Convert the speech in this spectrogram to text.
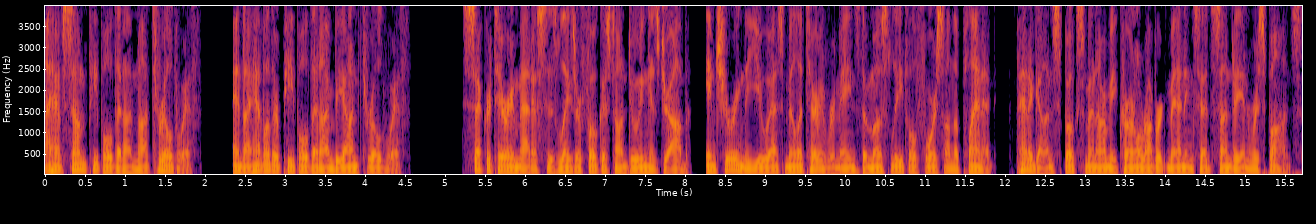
I have some people that I'm not thrilled with. And I have other people that I'm beyond thrilled with. Secretary Mattis is laser-focused on doing his job, ensuring the U.S. military remains the most lethal force on the planet, Pentagon spokesman Army Colonel Robert Manning said Sunday in response.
